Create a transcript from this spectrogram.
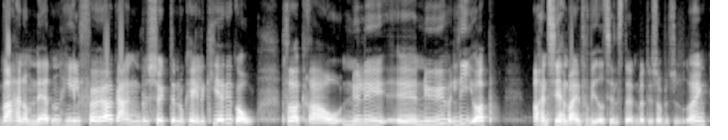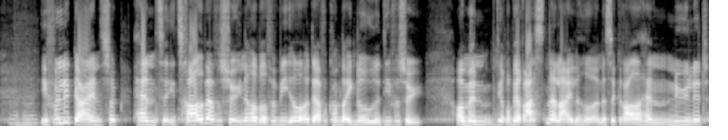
var han om natten hele 40 gange besøgt den lokale kirkegård for at grave nylige, øh, nye lig op, og han siger, at han var i en forvirret tilstand, hvad det så betyder. Ikke? Mm-hmm. Ifølge Gein, så han til, i 30 af forsøgene havde været forvirret, og derfor kom der ikke noget ud af de forsøg. Og men ved resten af lejlighederne, så gravede han nyligt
